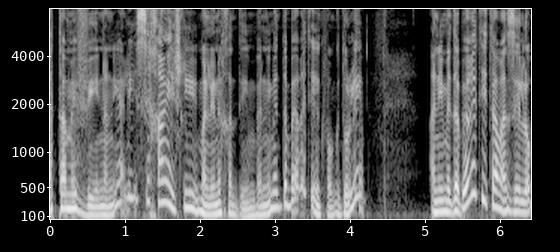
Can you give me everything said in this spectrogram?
אתה מבין, אני, היה לי שיחה, יש לי מלא נכדים, ואני מדברת איתם, כבר גדולים. אני מדברת איתם, אז זה לא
